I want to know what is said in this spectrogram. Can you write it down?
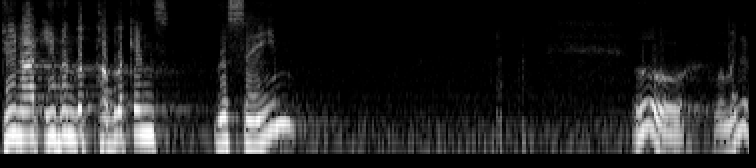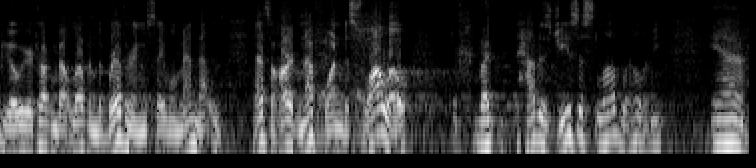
Do not even the publicans the same? Ooh, well, a minute ago we were talking about loving the brethren and say, well, man, that was that's a hard enough one to swallow. But how does Jesus love? Well, I mean, yeah,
